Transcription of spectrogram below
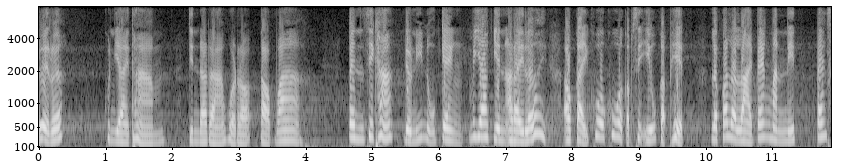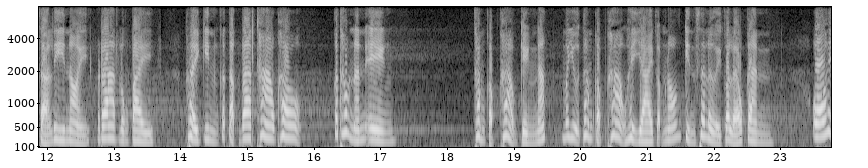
ด้วยเหรอ คุณยายถาม จินดาราหัวเราะตอบว่าเป็นสิคะ เดี๋ยวนี้หนูเก่งไม่ยากเย็นอะไรเลย เอาไก่คั่วคั่วกับซีอิ๊วกับเผ็ด แล้วก็ละลายแป้งมันนิด แป้งสาลีหน่อย ราดลงไป ใครกินก็ตักราดข้าวเข้า ก็เท่านั้นเองทำกับข้าวเก่งนัก มาอยู่ทำกับข้าวให้ยายกับน้องกินซะเลยก็แล้วกัน โอ้ย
